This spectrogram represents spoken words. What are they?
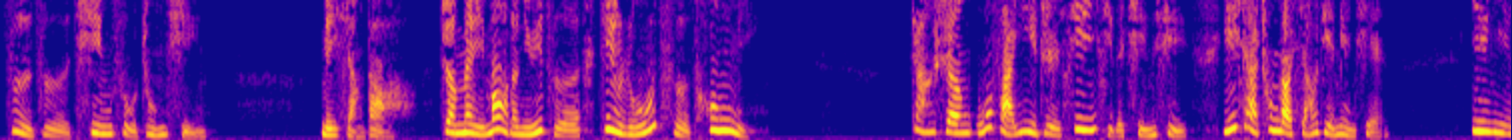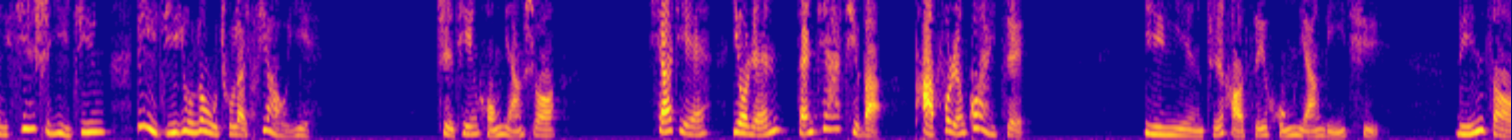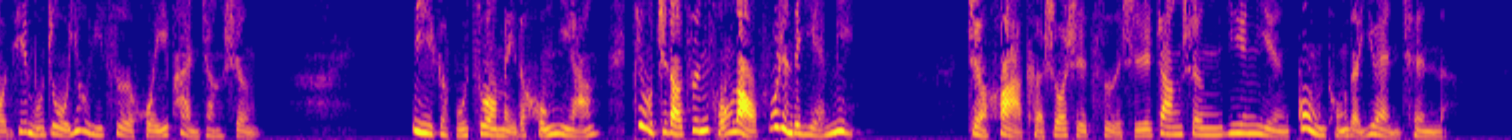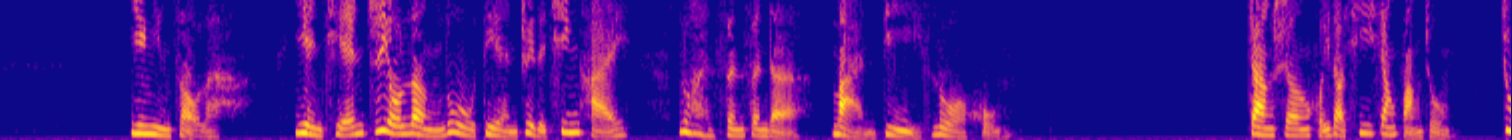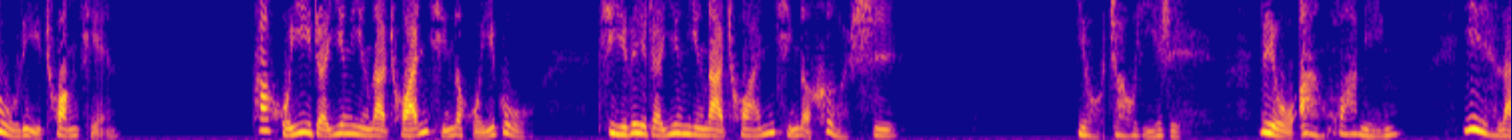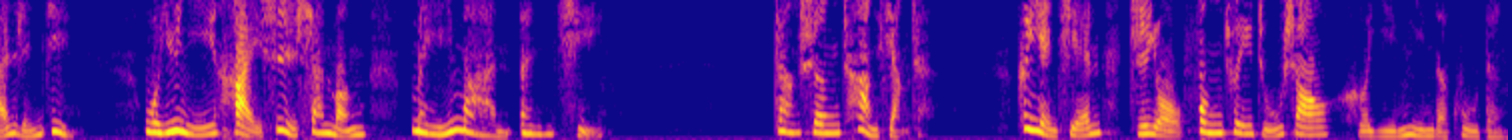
字字倾诉衷情。没想到这美貌的女子竟如此聪明。张生无法抑制欣喜的情绪，一下冲到小姐面前。莺莺先是一惊，立即又露出了笑靥。只听红娘说：“小姐，有人，咱家去吧，怕夫人怪罪。”莺莺只好随红娘离去。临走，禁不住又一次回盼张生：“你个不作美的红娘，就知道遵从老夫人的严命。”这话可说是此时张生、莺莺共同的怨嗔呢。莺莺走了。眼前只有冷露点缀的青苔，乱纷纷的满地落红。张生回到西厢房中，伫立窗前。他回忆着莺莺那传情的回顾，体味着莺莺那传情的贺诗。有朝一日，柳暗花明，夜阑人静。我与你海誓山盟，美满恩情。张生畅想着，可眼前只有风吹竹梢和盈盈的孤灯。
